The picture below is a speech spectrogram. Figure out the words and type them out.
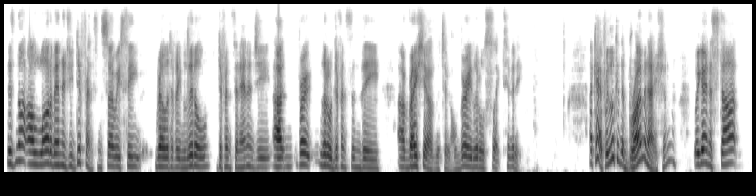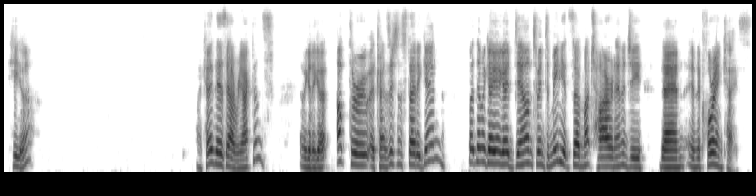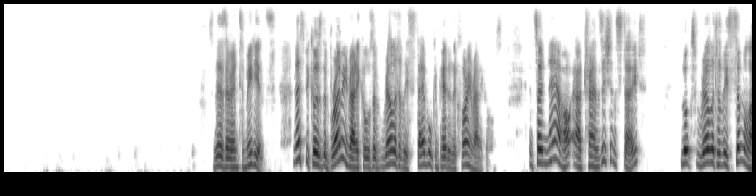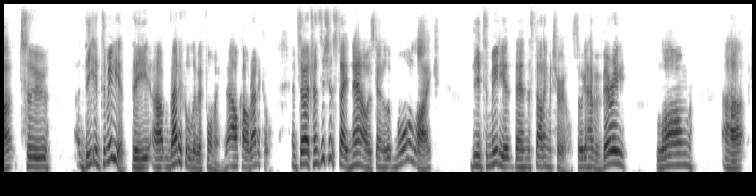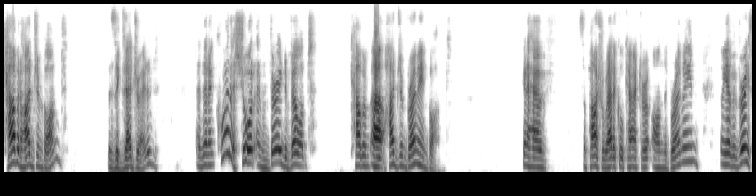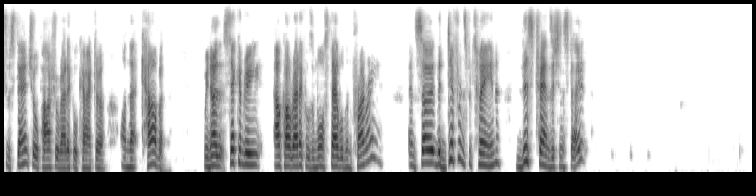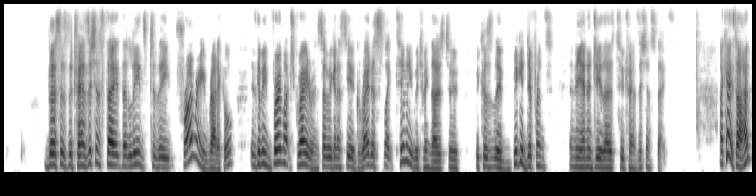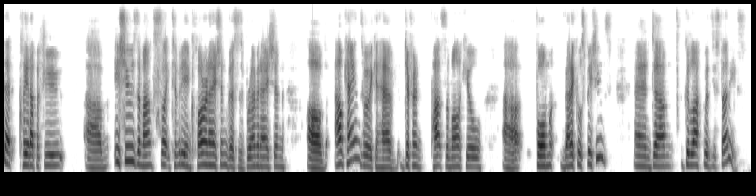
there's not a lot of energy difference. And so we see relatively little difference in energy, uh, very little difference in the uh, ratio of the two, or very little selectivity. Okay, if we look at the bromination, we're going to start here. Okay, there's our reactants. And we're going to go up through a transition state again, but then we're going to go down to intermediate, so much higher in energy than in the chlorine case. So there's our intermediates. And that's because the bromine radicals are relatively stable compared to the chlorine radicals. And so now our transition state looks relatively similar to the intermediate, the uh, radical that we're forming, the alkyl radical. And so our transition state now is going to look more like the intermediate than the starting material. So we're going to have a very long uh, carbon-hydrogen bond that is exaggerated, and then a quite a short and very developed carbon uh, hydrogen-bromine bond. We're going to have some partial radical character on the bromine, and we have a very substantial partial radical character on that carbon. We know that secondary alkyl radicals are more stable than primary, and so the difference between this transition state versus the transition state that leads to the primary radical is going to be very much greater. And so we're going to see a greater selectivity between those two because of the bigger difference in the energy of those two transition states. Okay, so I hope that cleared up a few um, issues amongst selectivity and chlorination versus bromination of alkanes where we can have different parts of the molecule uh, form radical species. and um, good luck with your studies.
